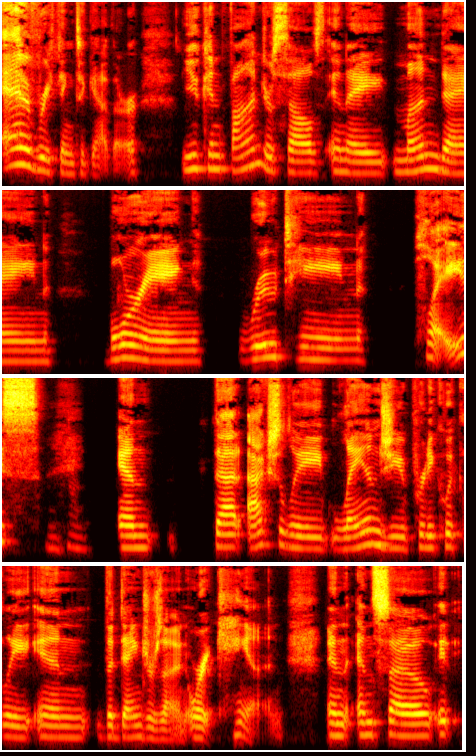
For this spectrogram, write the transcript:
everything together, you can find yourselves in a mundane, boring, routine place. Mm-hmm. And that actually lands you pretty quickly in the danger zone or it can. And and so it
